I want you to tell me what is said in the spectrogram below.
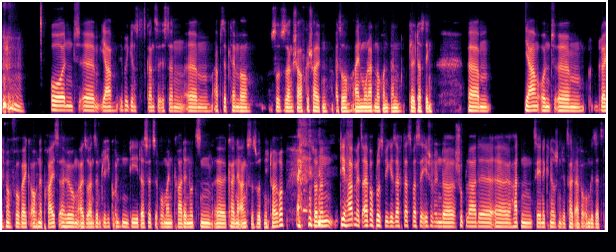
und ähm, ja, übrigens, das Ganze ist dann ähm, ab September sozusagen scharf geschalten. Also einen Monat noch und dann gilt das Ding. Ähm, ja, und ähm, gleich noch vorweg auch eine Preiserhöhung, also an sämtliche Kunden, die das jetzt im Moment gerade nutzen, äh, keine Angst, es wird nicht teurer, sondern die haben jetzt einfach bloß, wie gesagt, das, was sie eh schon in der Schublade äh, hatten, zähneknirschend jetzt halt einfach umgesetzt.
